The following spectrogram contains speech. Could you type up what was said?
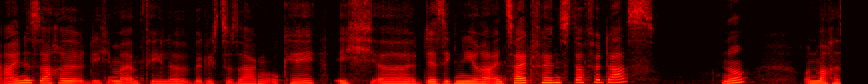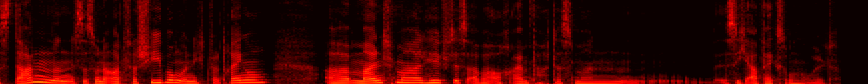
eine Sache, die ich immer empfehle, wirklich zu sagen, okay, ich äh, designiere ein Zeitfenster für das, ne? Und mache es dann, dann ist es so eine Art Verschiebung und nicht Verdrängung. Äh, manchmal hilft es aber auch einfach, dass man sich Abwechslung holt.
